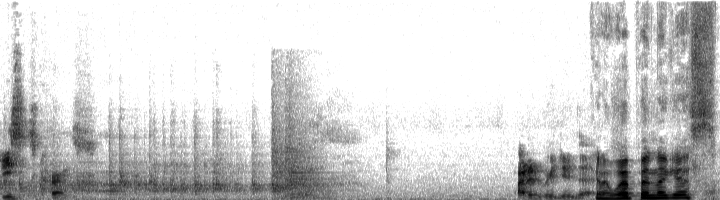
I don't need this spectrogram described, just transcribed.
Jesus Christ! Why did we do that? Got a weapon, I guess.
